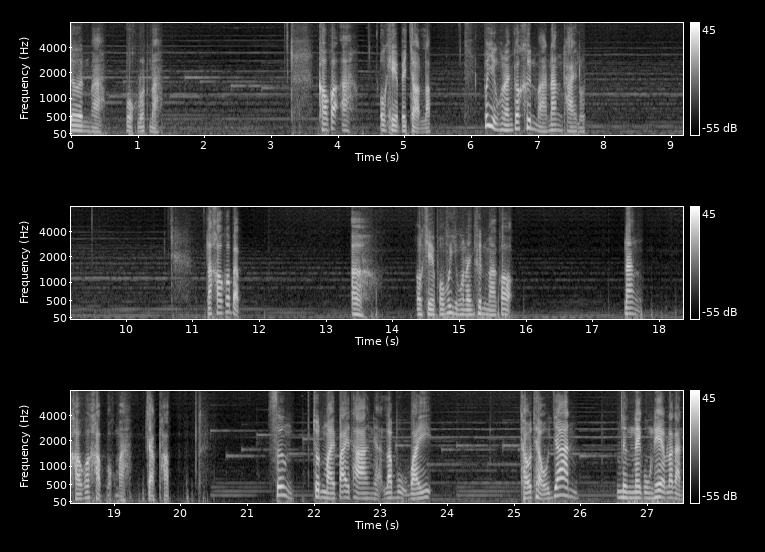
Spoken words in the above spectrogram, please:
เดินมาโบกรถมาเขาก็อะโอเคไปจอดรับ ผู้หญิงคนนั้นก็ขึ้นมานั่งท้ายรถ แล้วเขาก็แบบ เออ โอเคพอผู้หญิงคนนั้นขึ้นมาก็ นั่งเขาก็ขับออกมาจากผับ ซึ่งจุดหมายปลายทางเนี่ย ระบุไว้ แถวแถวย่านหนึ่งในกรุงเทพแล้วกัน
